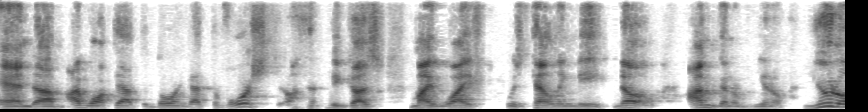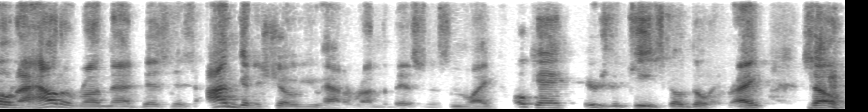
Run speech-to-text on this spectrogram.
And um, I walked out the door and got divorced because my wife was telling me, no, I'm going to, you know, you don't know how to run that business. I'm going to show you how to run the business. And like, okay, here's the keys, go do it. Right. So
